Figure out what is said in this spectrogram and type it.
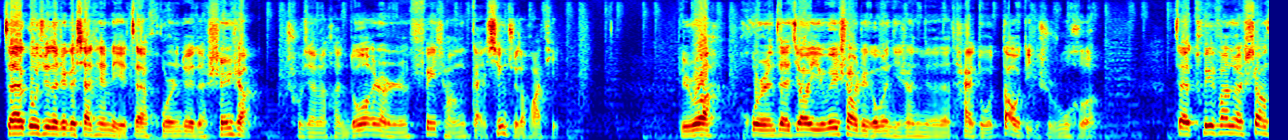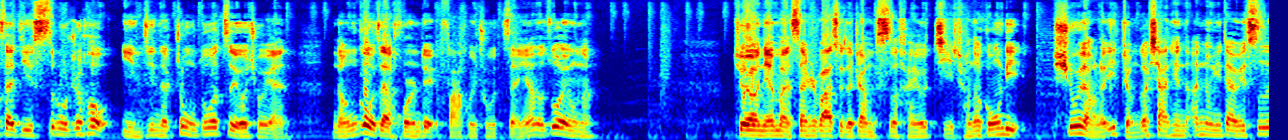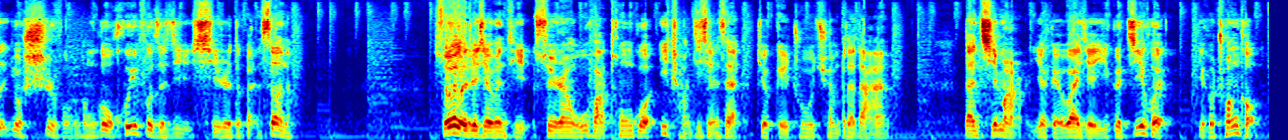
在过去的这个夏天里，在湖人队的身上出现了很多让人非常感兴趣的话题，比如啊，湖人在交易威少这个问题上面的态度到底是如何？在推翻了上赛季思路之后，引进的众多自由球员能够在湖人队发挥出怎样的作用呢？就要年满三十八岁的詹姆斯还有几成的功力？休养了一整个夏天的安东尼戴维斯又是否能够恢复自己昔日的本色呢？所有的这些问题虽然无法通过一场季前赛就给出全部的答案，但起码也给外界一个机会、一个窗口，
